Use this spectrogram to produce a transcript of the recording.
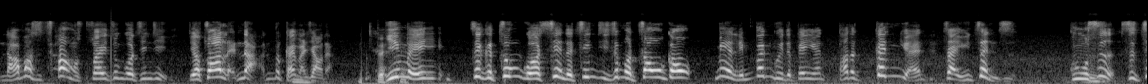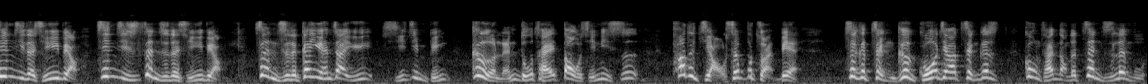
哪怕是唱衰中国经济，要抓人的，那不开玩笑的。对因为这个中国现在经济这么糟糕，面临崩溃的边缘，它的根源在于政治。股市是经济的晴雨表，经济是政治的晴雨表，政治的根源在于习近平个人独裁、倒行逆施，他的角色不转变，这个整个国家、整个共产党的政治任务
